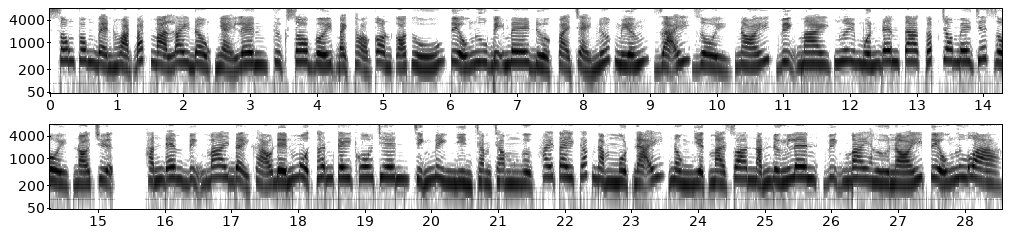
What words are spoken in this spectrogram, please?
Song phong bèn hoạt bắt mà lay động, nhảy lên, thực so với bạch thỏ còn có thú. Tiểu ngưu bị mê được, phải chảy nước miếng, dãi, rồi, nói, Vịnh Mai, ngươi muốn đem ta cấp cho mê chết rồi, nói chuyện. Hắn đem Vịnh Mai đẩy kháo đến một thân cây khô trên, chính mình nhìn chằm chằm ngực, hai tay các nằm một nãi, nồng nhiệt mà xoa nắn đứng lên, Vịnh Mai hừ nói, tiểu ngưu à,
